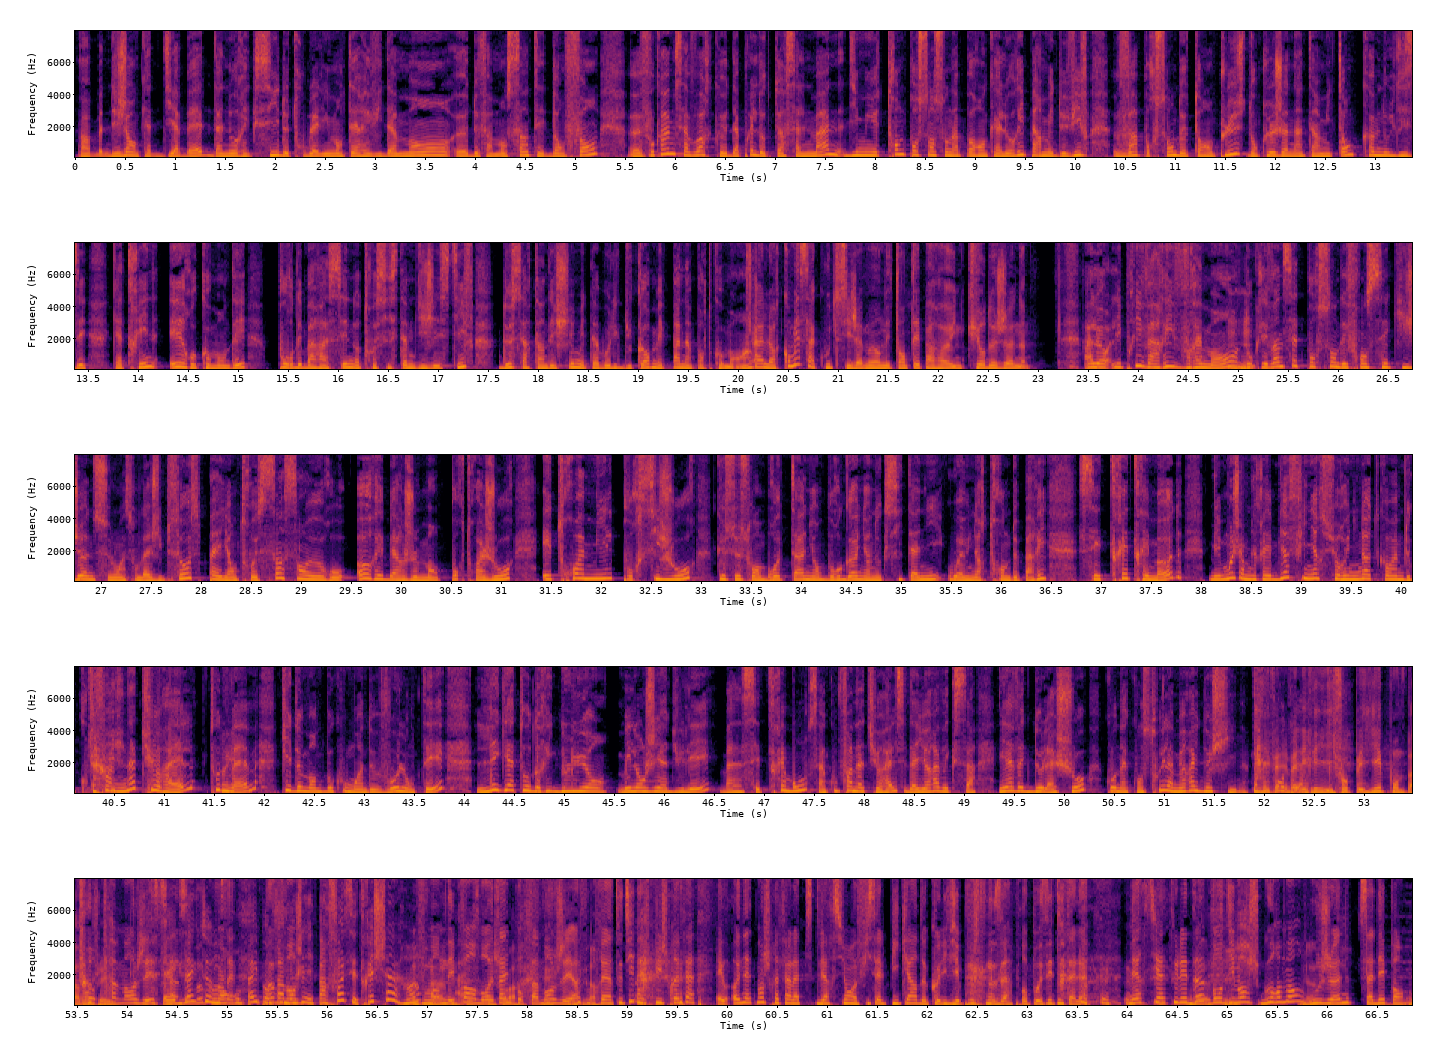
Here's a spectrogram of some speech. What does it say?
Bah, déjà en cas de diabète, d'anorexie, de troubles alimentaires évidemment, euh, de femmes enceintes et d'enfants. Il euh, faut quand même savoir que d'après le docteur Salman, diminuer 30% son apport en calories permet de vivre 20% de temps en plus. Donc le jeûne intermittent, comme nous le disait Catherine, est recommandé pour débarrasser notre système digestif de certains déchets métaboliques du corps, mais pas n'importe comment. Hein. Alors combien ça coûte si jamais on est tenté par une cure de jeûne? Alors, les prix varient vraiment. Mhm. Donc, les 27% des Français qui jeûnent, selon un sondage Ipsos, payent entre 500 euros hors hébergement pour 3 jours et 3000 pour 6 jours, que ce soit en Bretagne, en Bourgogne, en Occitanie ou à 1h30 de Paris. C'est très, très mode. Mais moi, j'aimerais bien finir sur une note quand même de coupe naturel, tout de même, qui demande beaucoup moins de volonté. Les gâteaux de riz gluant mélangés à du lait, ben, c'est très bon. C'est un coupe-fin naturel. C'est d'ailleurs avec ça et avec de la chaux qu'on a construit la muraille de Chine. Mais Valérie, il faut payer pour ne pas manger. Pas manger Exactement, on paye pour ne pas manger. Et parfois, c'est très cher. Hein. Vous m'emmenez ah, pas en Bretagne pour pas manger. Hein. Vous prenez un tout de suite. Et puis, je préfère, et honnêtement, je préfère la petite version officielle Picard qu'Olivier Pousse nous a proposé tout à l'heure. Merci à tous les deux. Bon dimanche gourmand ou jeune, ça dépend.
